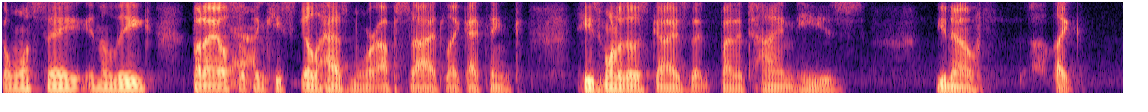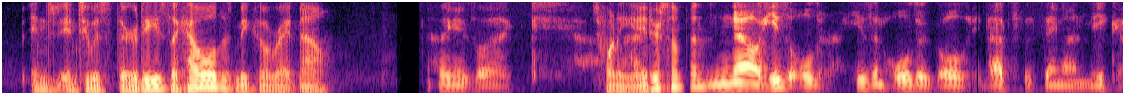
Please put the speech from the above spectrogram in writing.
almost say in the league, but I also Yeah. think he still has more upside. Like I think he's one of those guys that by the time he's, you know, like in, into his 30s, like how old is Mikko right now? I think he's like 28 or something? no, he's older. He's an older goalie. That's the thing on Mikko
